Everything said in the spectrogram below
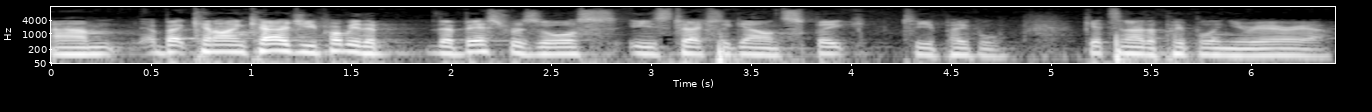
Um, but can I encourage you, probably the, the best resource is to actually go and speak to your people, get to know the people in your area.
